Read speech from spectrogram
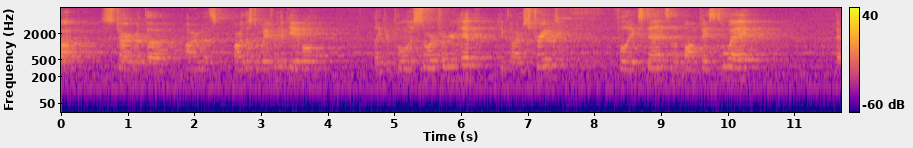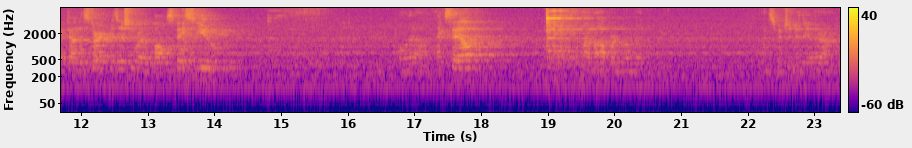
draw, start with the arm that's farthest away from the cable, like you're pulling a sword from your hip. Keep the arm straight, fully extend so the palm faces away. Back down to the starting position where the palms face you. Pull it out. Exhale on the upward movement. And switch into the other arm.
